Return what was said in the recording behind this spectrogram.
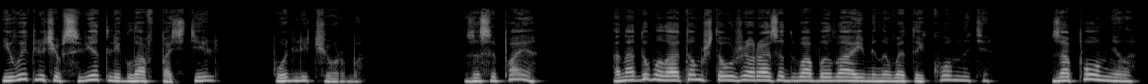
и, выключив свет, легла в постель подле чорба. Засыпая, она думала о том, что уже раза два была именно в этой комнате, запомнила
